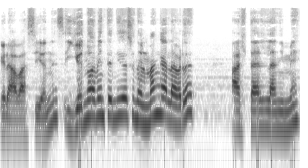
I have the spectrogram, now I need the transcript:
grabaciones y yo no había entendido eso en el manga, la verdad, hasta el anime.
